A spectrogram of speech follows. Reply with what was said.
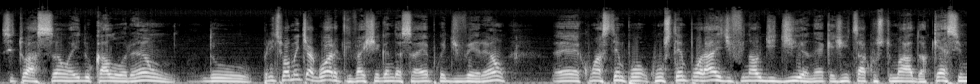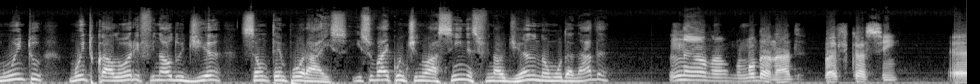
situação aí do calorão, do principalmente agora que vai chegando essa época de verão, é, com, as tempo, com os temporais de final de dia, né? Que a gente está acostumado. Aquece muito, muito calor e final do dia são temporais. Isso vai continuar assim nesse final de ano? Não muda nada? Não, não, não muda nada. Vai ficar assim. É,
